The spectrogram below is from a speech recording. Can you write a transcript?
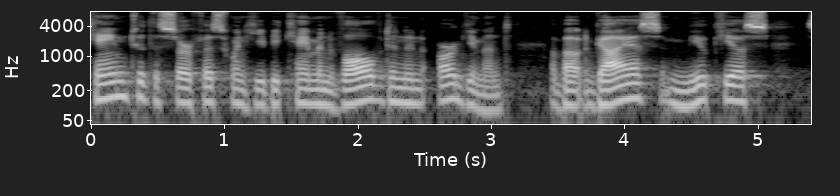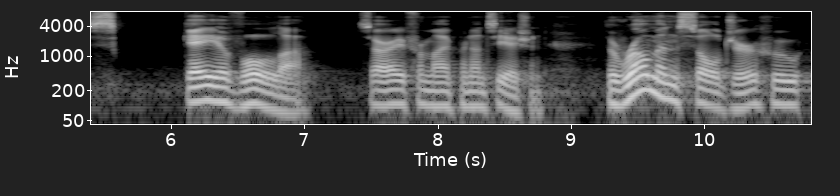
came to the surface when he became involved in an argument about Gaius Mucius Scaevola. Sorry for my pronunciation. The Roman soldier who,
